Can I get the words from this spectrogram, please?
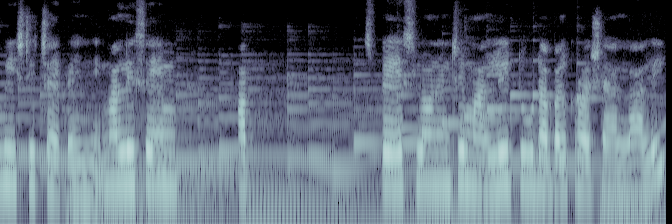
వీ స్టిచ్ అయిపోయింది. మళ్ళీ సేమ్ అప్ స్పేస్లో నుంచి మళ్ళీ టూ డబల్ క్రోషే వెళ్ళాలి.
